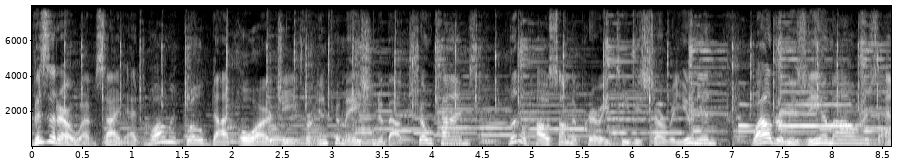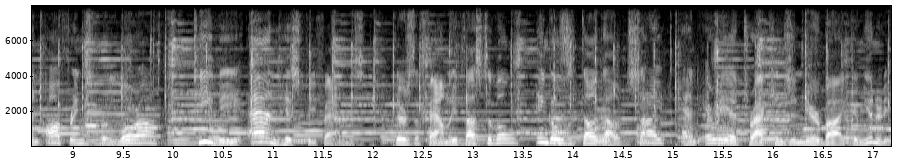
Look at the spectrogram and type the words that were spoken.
Visit our website at walnutgrove.org for information about showtimes, Little House on the Prairie TV star reunion, Wilder Museum hours, and offerings for Laura, TV, and history fans. There's a Family Festival, Ingalls Dugout Site, and area attractions in nearby communities.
